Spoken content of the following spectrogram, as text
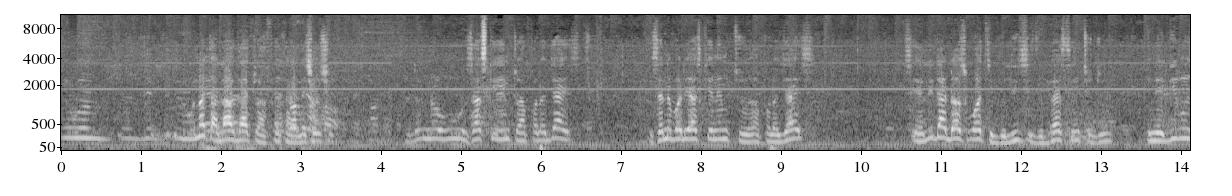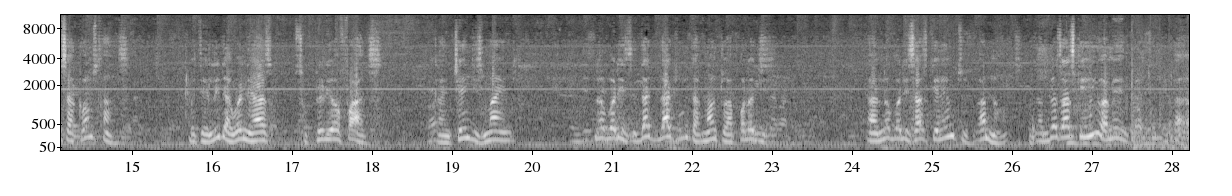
you will, you will not allow that to affect our relationship. I don't know who is asking him to apologize. Is anybody asking him to apologize? See, a leader does what he believes is the best thing to do in a given circumstance. But a leader, when he has superior facts, can change his mind. Nobody that that won't amount to apology. And nobody's asking him to. I'm not. I'm just asking you. I mean, uh,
